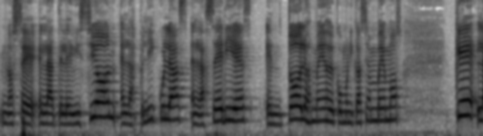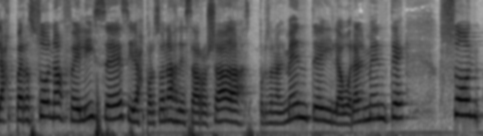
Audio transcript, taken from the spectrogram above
no sé, en la televisión, en las películas, en las series, en todos los medios de comunicación vemos que las personas felices y las personas desarrolladas personalmente y laboralmente son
